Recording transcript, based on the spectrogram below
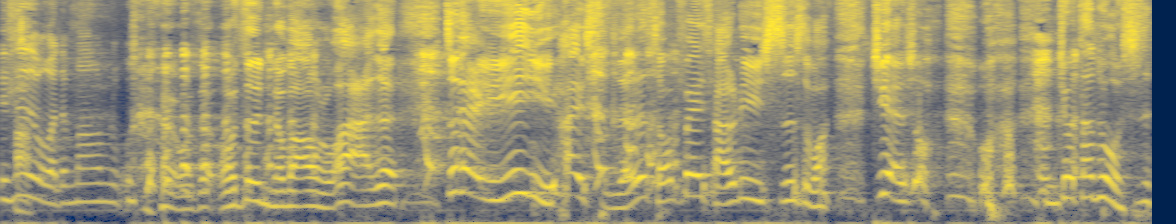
你是我的猫奴，我是我是你的猫奴啊！这这个语音语害死人！什么非常律师什么，居然说我你就当做我是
